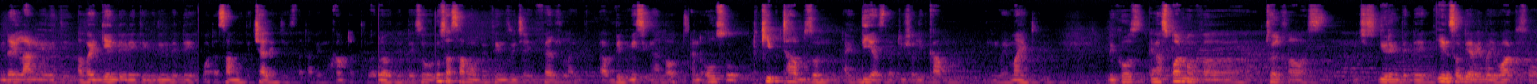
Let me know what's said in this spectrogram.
did I learn anything? Have I gained anything within the day? What are some of the challenges that I've encountered throughout the day? So those are some of the things which I felt like I've been missing a lot, and also to keep tabs on ideas that usually come in my mind. Because in a span of uh, 12 hours, which is during the day, in Saudi Arabia, you work for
